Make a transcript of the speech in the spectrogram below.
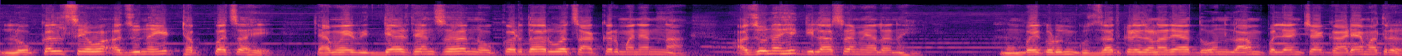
लोकल सेवा अजूनही ठप्पच आहे. त्यामुळे विद्यार्थ्यांसह नोकरदार व चाकरमान्यांना अजूनही दिलासा मिळाला नाही. मुंबईकडून गुजरातकडे जाणाऱ्या दोन लांब पल्ल्यांच्या गाड्या मात्र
